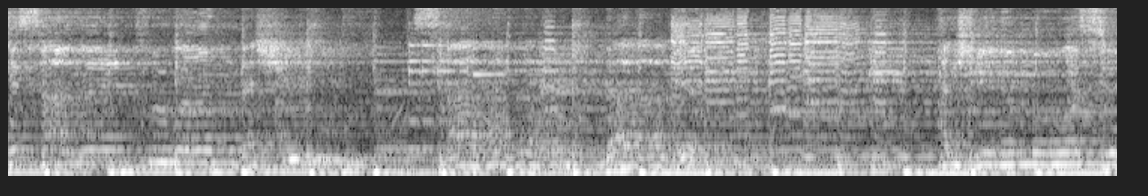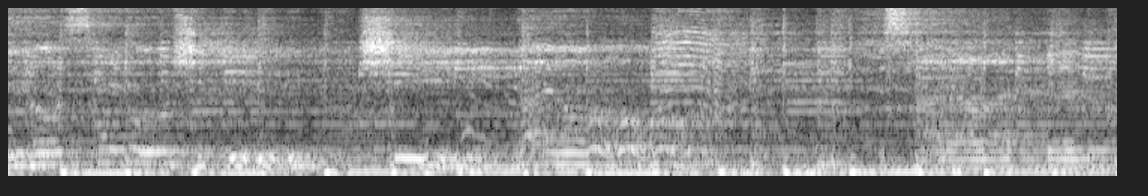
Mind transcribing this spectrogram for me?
세상을 두 번 다시 산다면 당신은 무엇으로 살고 싶으신가요? 살아왔던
